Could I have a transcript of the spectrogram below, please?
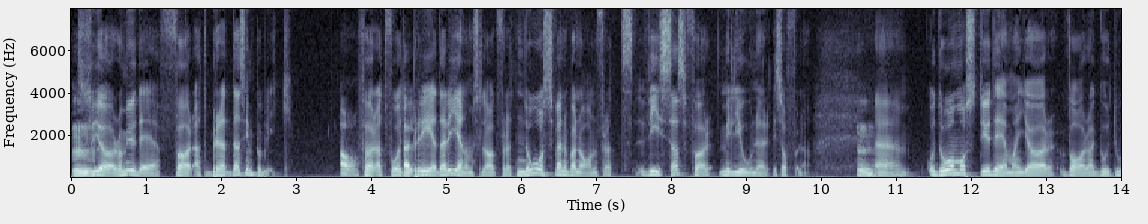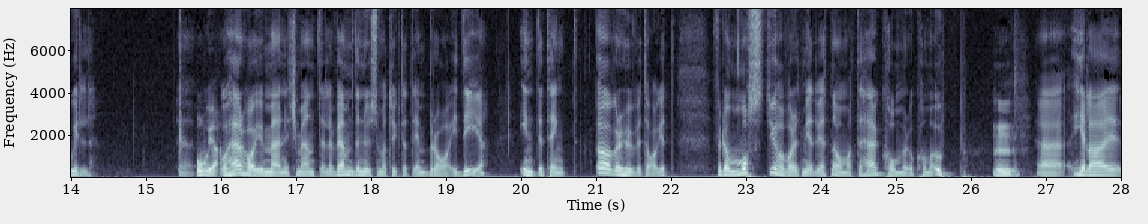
Så Mm. gör de ju det för att bredda sin publik Ja. För att få ett bredare genomslag För att nå Sven Banan För att visas för miljoner i sofforna Mm. Ehm, Och då måste ju det man gör vara goodwill Ehm, Oh ja. Och här har ju management eller vem det nu som har tyckt att det är en bra idé Inte tänkt överhuvudtaget För de måste ju ha varit medvetna om att det här kommer att komma upp Mm. Ehm, Hela eh,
